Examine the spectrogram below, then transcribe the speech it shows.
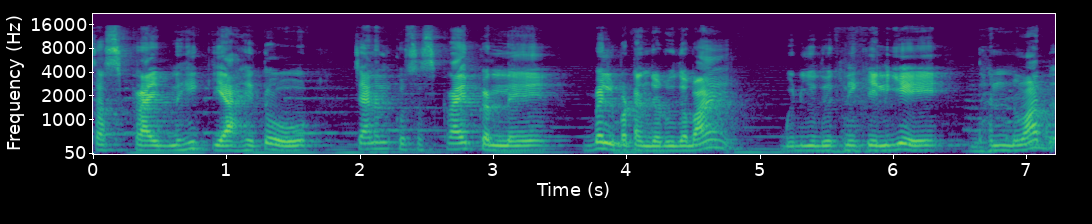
सब्सक्राइब नहीं किया है तो चैनल को सब्सक्राइब कर लें बेल बटन ज़रूर दबाएँ। वीडियो देखने के लिए धन्यवाद।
